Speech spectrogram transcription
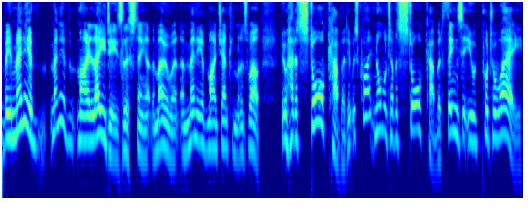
be many of many of my ladies listening at the moment, and many of my gentlemen as well, who had a store cupboard. It was quite normal to have a store cupboard, things that you would put away,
